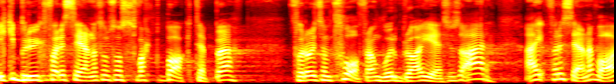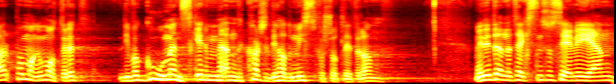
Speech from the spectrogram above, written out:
Ikke bruk fariseerne som sånn svart bakteppe for å liksom få fram hvor bra Jesus er. Nei, Fariseerne var på mange måter et, de var gode mennesker, men kanskje de hadde misforstått litt. Men i denne teksten så ser vi igjen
